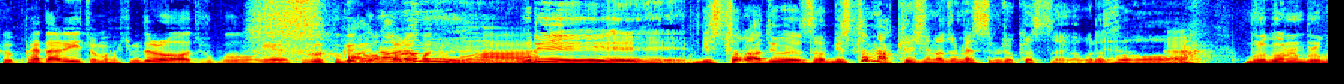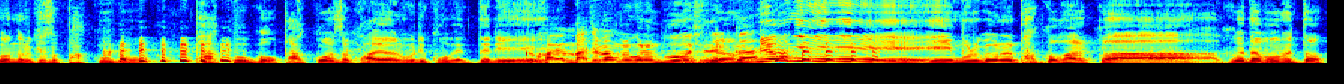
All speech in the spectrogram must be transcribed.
그 배달이 좀 힘들어가지고 예 그게 그게 좀 엇갈려가지고 아. 우리 미스터 라디오에서 미스터 마켓이나 좀 했으면 좋겠어요. 그래서 예. 물건을 물건으로 계속 바꾸고 바꾸고 바꾸어서 과연 우리 고객들이 그 과연 마지막 물건은 무엇이 몇 될까? 명이 이 물건을 바꿔 갈까? 그러다 보면 또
